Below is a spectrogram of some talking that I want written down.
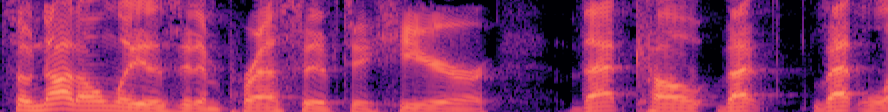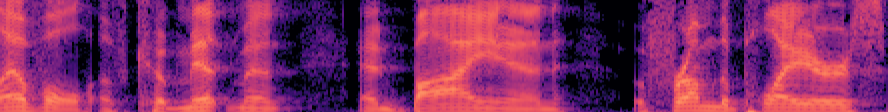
So not only is it impressive to hear that co- that that level of commitment and buy-in from the players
